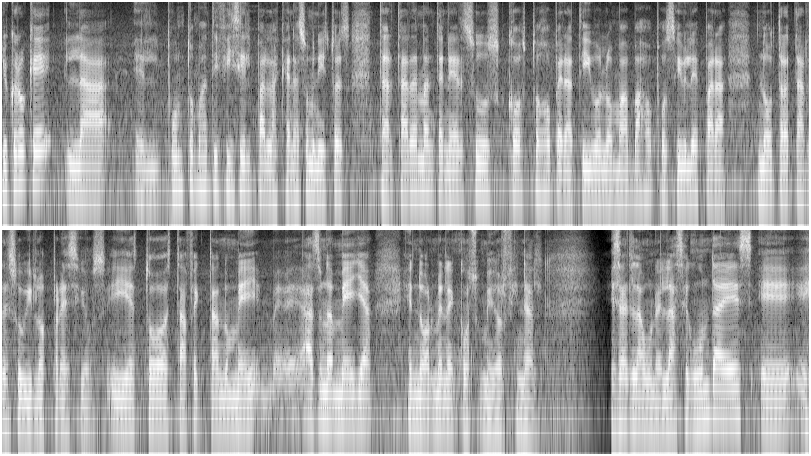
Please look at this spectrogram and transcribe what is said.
Yo creo que el punto más difícil para las cadenas de suministro es tratar de mantener sus costos operativos lo más bajos posible para no tratar de subir los precios. Y esto está afectando, hace una mella enorme en el consumidor final. Esa es la una. La segunda es, eh,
